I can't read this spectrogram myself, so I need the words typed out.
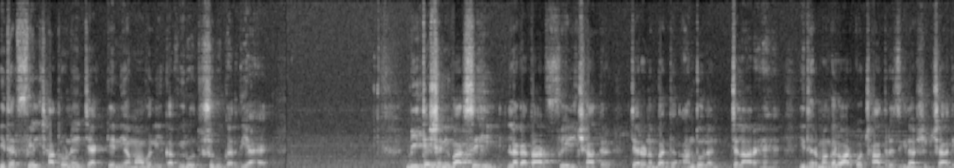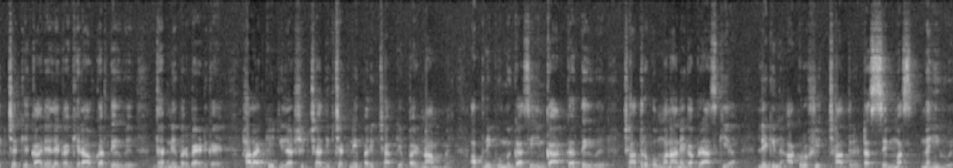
इधर फेल छात्रों ने जैक के नियमावली का विरोध शुरू कर दिया है। बीते शनिवार से ही लगातार फेल छात्र चरणबद्ध आंदोलन चला रहे हैं। इधर मंगलवार को छात्र जिला शिक्षा अधीक्षक के कार्यालय का घेराव करते हुए धरने पर बैठ गए। हालाँकि जिला शिक्षा अधीक्षक ने परीक्षा के परिणाम में अपनी भूमिका से इनकार करते हुए छात्रों को मनाने का प्रयास किया, लेकिन आक्रोशित छात्र टस से मस नहीं हुए।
